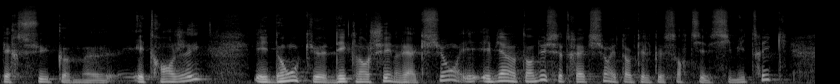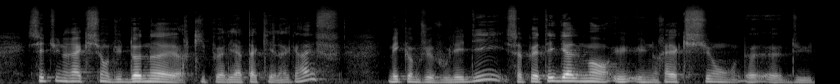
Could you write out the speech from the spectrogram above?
perçus comme étrangers et donc déclencher une réaction. Et, bien entendu, cette réaction est en quelque sorte symétrique. C'est une réaction du donneur qui peut aller attaquer la greffe, mais comme je vous l'ai dit, ça peut être également une réaction du,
